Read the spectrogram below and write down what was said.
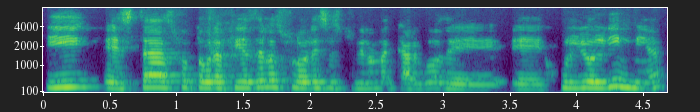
y estas fotografías de las flores estuvieron a cargo de eh, Julio Limia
